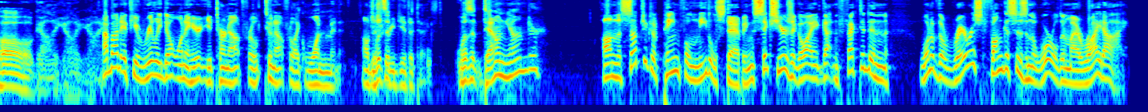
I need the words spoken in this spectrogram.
Oh, golly, golly, golly. How about if you really don't want to hear it, you turn out for tune out for like one minute. I'll just Was it- read you the text. Was it down yonder? On the subject of painful needle stabbing, six years ago I got infected in one of the rarest funguses in the world in my right eye.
